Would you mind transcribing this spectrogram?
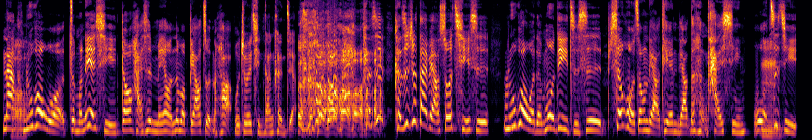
那如果我怎么练习都还是没有那么标准的话，我就会请 Duncan 讲。可是，可是就代表说，其实如果我的目的只是生活中聊天聊得很开心，我自己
